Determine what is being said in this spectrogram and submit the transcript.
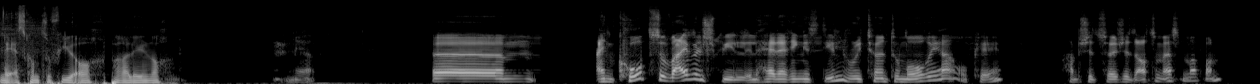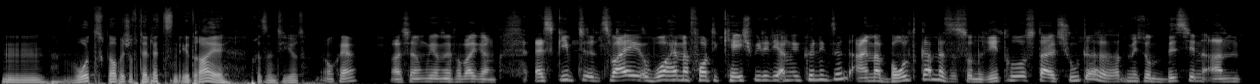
Nee, es kommt zu viel auch parallel noch. Ja. Ähm, ein Coop-Survival-Spiel in Herr der Ringe-Stil, Return to Moria, okay. Habe ich jetzt, höre ich jetzt auch zum ersten Mal von. Hm, wurde, glaube ich, auf der letzten E3 präsentiert. Okay. Was irgendwie an mir vorbeigegangen. Es gibt äh, zwei Warhammer 40k Spiele, die angekündigt sind. Einmal Boltgun, das ist so ein Retro-Style-Shooter. Das hat mich so ein bisschen an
